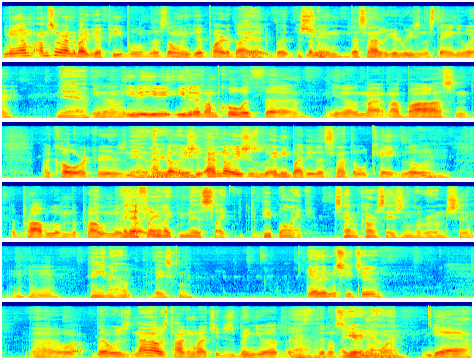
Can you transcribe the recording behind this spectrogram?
I mean, I'm I'm surrounded by good people. That's the only good part about Yeah, it. But I true. mean, that's not a good reason to stay anywhere. Yeah. You know, even even, even if I'm cool with uh, you know, my, my boss and my coworkers and Yeah, I have no issues. I have no issues with anybody. That's not the case. The Mhm. The problem. The problem I, is I definitely like, miss like the people like just having conversations on the road and shit, Like, hmm hanging out basically. Yeah, they miss you too. Uh, well, they're always not always talking about you. Just bring you up. They, Uh, they don't see like you no more. Yeah.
